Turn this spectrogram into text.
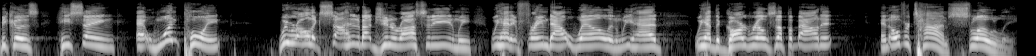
because he's saying at one point, we were all excited about generosity and we, we had it framed out well and we had, we had the guardrails up about it. And over time, slowly,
